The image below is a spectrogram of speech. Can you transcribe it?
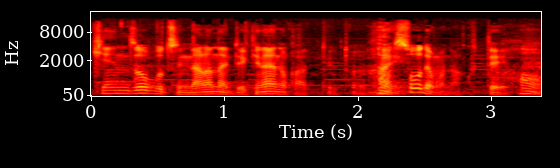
建造物にならないといけないのかっていうと、まあはいそうでもなくては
